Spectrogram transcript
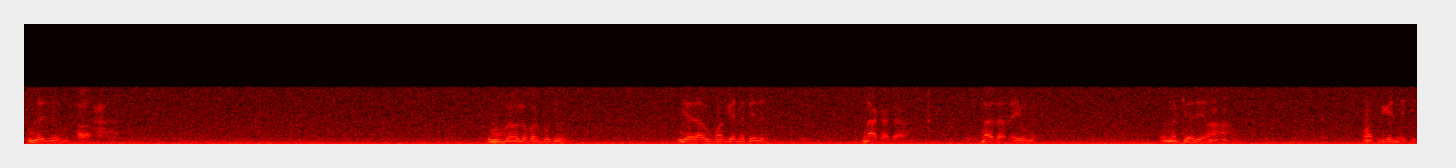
સમજાય છે? હા. મુંબઈ લોકોને પૂછ્યું યાર આવું માગે નથી ને? ના કાકા. ના દાદા એવું નથી. એમને કહેજે હા. વાંચી ગઈ નથી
